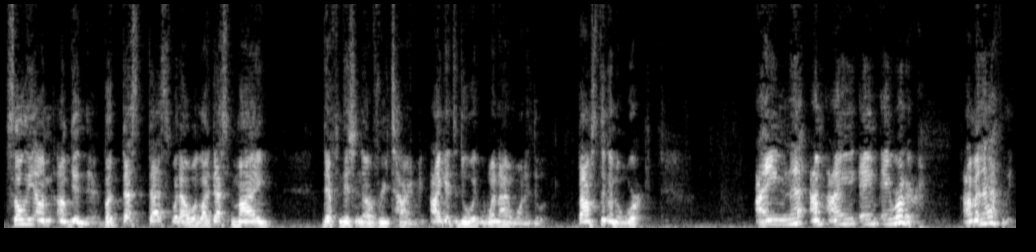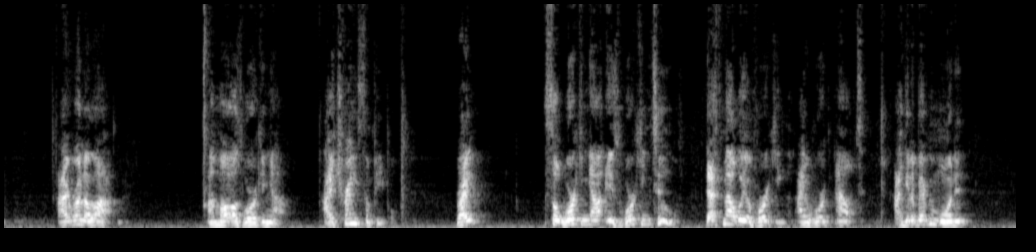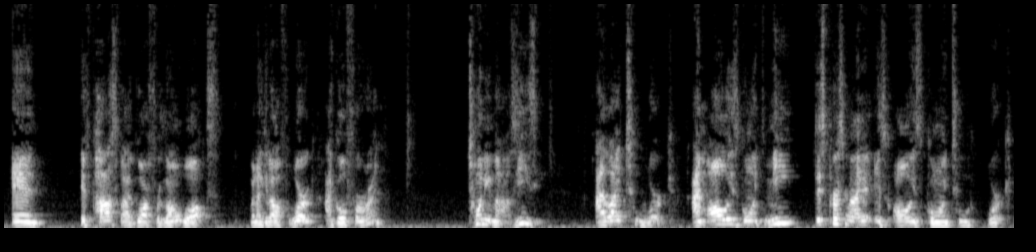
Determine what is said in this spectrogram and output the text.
Slowly I'm I'm getting there. But that's that's what I would like. That's my definition of retirement. I get to do it when I want to do it. But I'm still gonna work. I'm not I'm I am a runner. I'm an athlete. I run a lot. I'm always working out. I train some people. Right? So working out is working too. That's my way of working. I work out. I get up every morning and if possible, I go out for long walks. When I get off work, I go for a run. 20 miles, easy. I like to work. I'm always going to, me, this person right here is always going to work.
